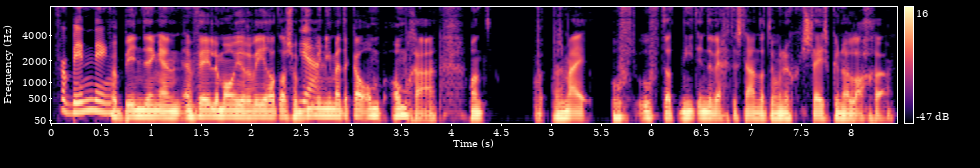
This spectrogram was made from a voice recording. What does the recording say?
Verbinding. verbinding en een vele mooiere wereld als we op Ja. die manier met elkaar om, omgaan. Want volgens mij hoeft, hoeft dat niet in de weg te staan dat we nog steeds kunnen lachen.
